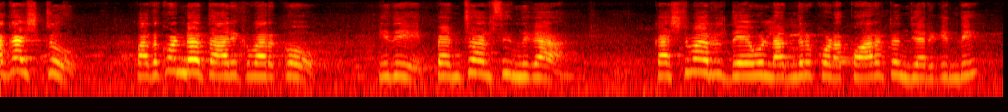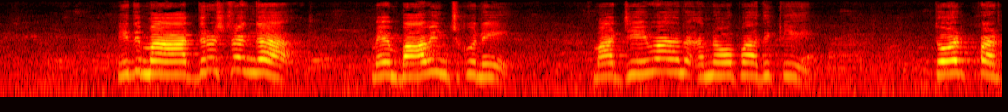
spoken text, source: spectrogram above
ఆగస్టు పదకొండో తారీఖు వరకు ఇది పెంచాల్సిందిగా కస్టమర్ దేవుళ్ళందరూ కూడా కోరటం జరిగింది. ఇది మా అదృష్టంగా మేము భావించుకుని మా జీవనోపాధికి తోడ్పడ్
